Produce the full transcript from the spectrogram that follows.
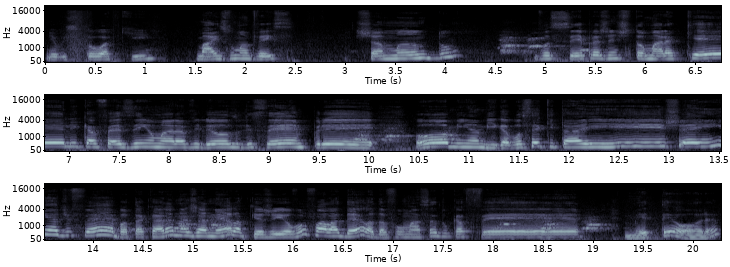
eu estou aqui mais uma vez chamando você para a gente tomar aquele cafezinho maravilhoso de sempre. Ô, oh, minha amiga, você que tá aí cheinha de fé, bota a cara na janela, porque eu vou falar dela, da fumaça do café. Meteora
